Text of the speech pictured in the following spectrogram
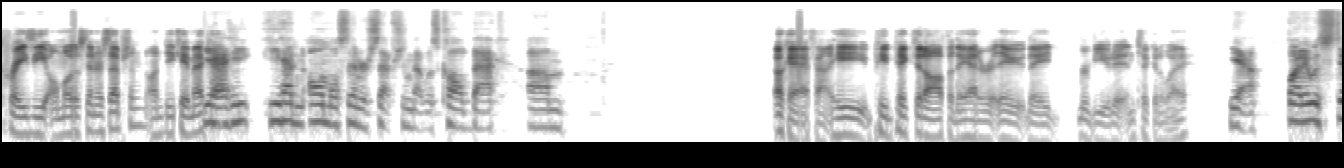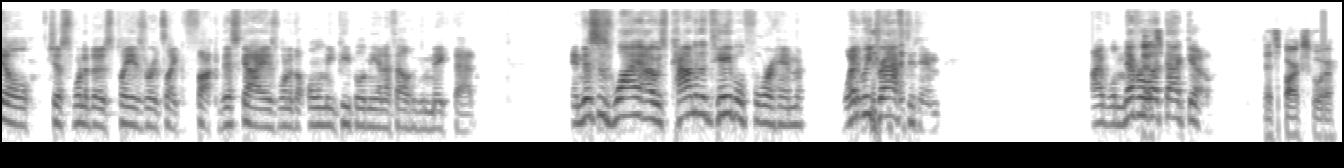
crazy almost interception on DK Metcalf? Yeah, he he had an almost interception that was called back. Um, Okay, I found it. he he picked it off, but they had a, they they reviewed it and took it away. yeah, but it was still just one of those plays where it's like, fuck, this guy is one of the only people in the NFL who can make that. And this is why I was pounding the table for him when we drafted him. I will never That's- let that go. That spark score.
